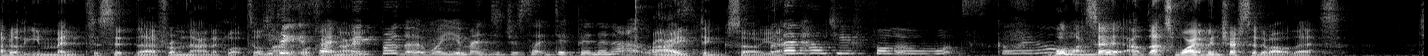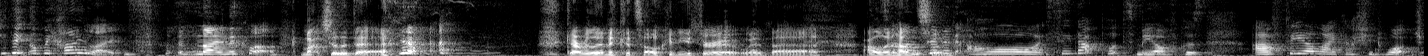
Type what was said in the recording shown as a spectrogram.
I don't think you're meant to sit there from nine o'clock till you nine think it's o'clock like at night. Big Brother where you're meant to just like dip in and out? I think so. Yeah. But then how do you follow what's going on? Well, that's it. That's why I'm interested about this Do you think there'll be highlights at nine o'clock? match of the day. Yeah. Gary Lineker talking you through it with uh, Alan I'm Hansen. oh, see, that puts me off because I feel like I should watch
